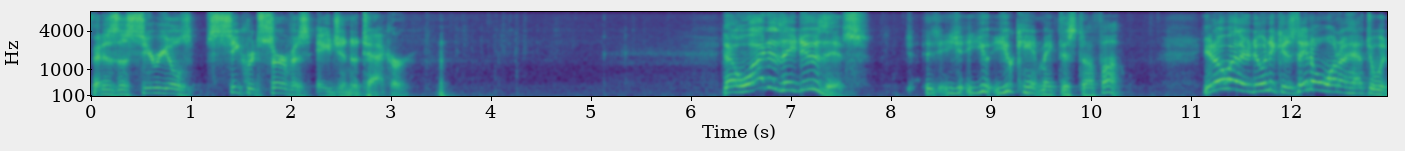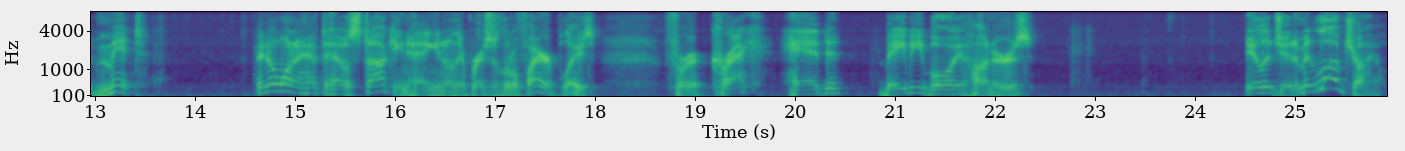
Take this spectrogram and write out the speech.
That is a serial Secret Service agent attacker. Now, why do they do this? You, you, you can't make this stuff up. You know why they're doing it? Because they don't want to have to admit. They don't want to have to have a stocking hanging on their precious little fireplace for crackhead baby boy hunters' illegitimate love child.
